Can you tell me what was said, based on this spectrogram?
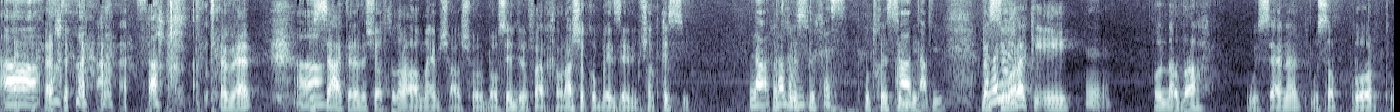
آه. صح. تمام؟ والساعة 3 شوية خضار على ميه مش على شوربة. وصدر فرخة و10 كوبايات زي دي مش هتخسي. لا طبعا هتخسي. تخس وتخسي آه ال 100 طبعا. كيلو طب بس وراكي إيه؟ قلنا ظهر وسند وسبورت و...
